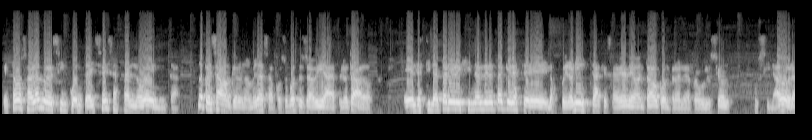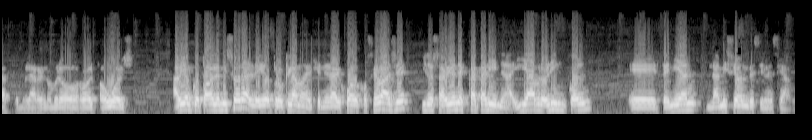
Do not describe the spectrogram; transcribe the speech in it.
Estamos hablando del 56 hasta el 90. No pensaban que era una amenaza, por supuesto ya había explotado. El destinatario original del ataque era este, los peronistas que se habían levantado contra la revolución fusiladora, como la renombró Rodolfo Walsh. Habían copado la emisora, leído proclamas del general Juan José Valle y los aviones Catalina y Abro Lincoln eh, tenían la misión de silenciarlo.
